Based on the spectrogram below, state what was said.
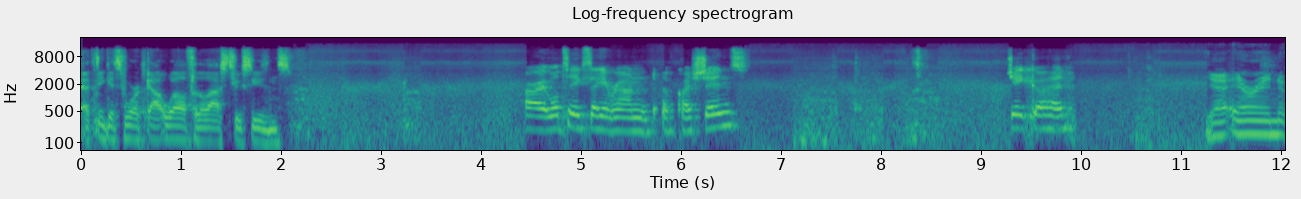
I think it's worked out well for the last two seasons. All right, we'll take second round of questions. Jake, go ahead. Yeah, Aaron,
